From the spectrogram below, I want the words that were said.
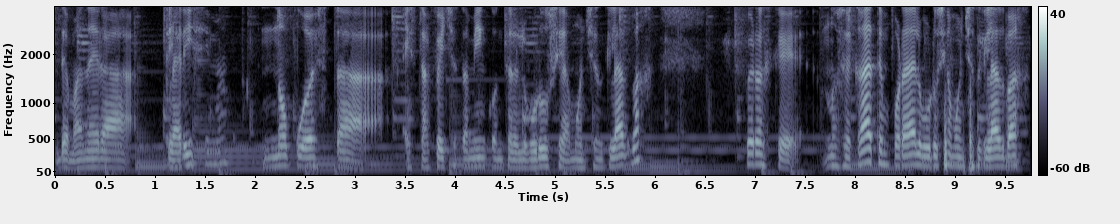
de manera clarísima. No pudo esta, esta fecha también contra el Borussia Mönchengladbach, pero es que, no sé, cada temporada el Borussia Mönchengladbach,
